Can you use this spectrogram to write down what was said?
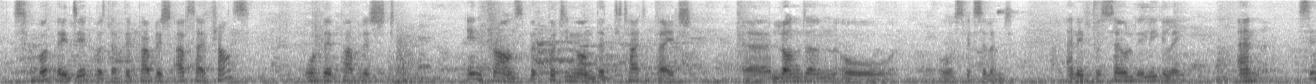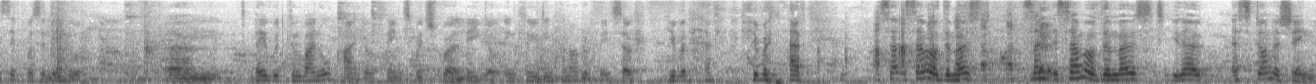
So what they did was that they published outside France, or they published in France, but putting on the title page uh, London or or Switzerland, and it was sold illegally. And since it was illegal, um, they would combine all kind of things which were illegal, including pornography. So you would have you would have some, some of the most some, some of the most you know astonishing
